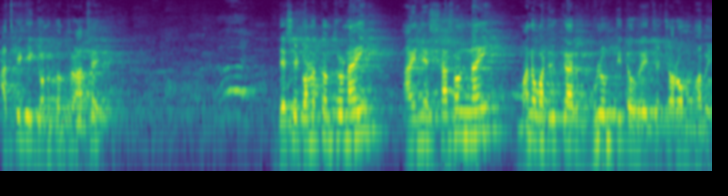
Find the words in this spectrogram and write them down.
আজকে কি গণতন্ত্র আছে? দেশে গণতন্ত্র নাই, আইনের শাসন নাই, মানবাধিকার ভুলুণ্ঠিত হয়েছে চরমভাবে।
